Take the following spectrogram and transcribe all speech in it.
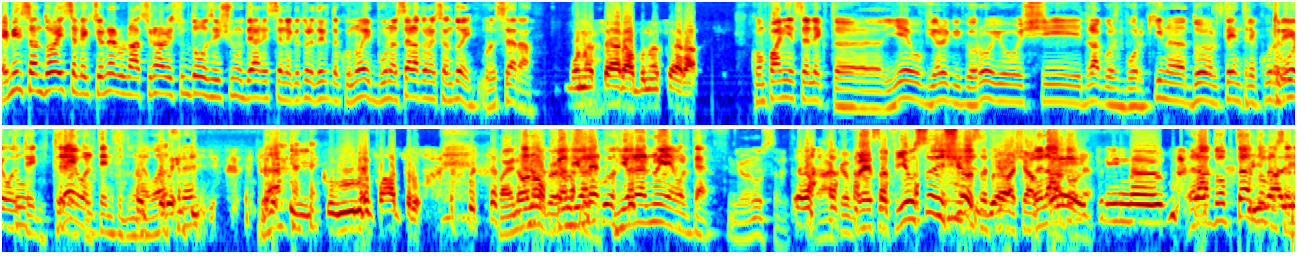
Emil Sandoi, selecționerul național sub 21 de ani, este în legătură directă cu noi. Bună seara, domnule Sandoi! Bună seara! Bună seara, bună seara! Companie selectă eu, Viorel Grigoroiu și Dragoș Borchină, doi olteni trecură. Trei olteni. Trei olteni cu dumneavoastră. Da? Cu mine patru. Păi nu, nu, că Viorel, Viorel nu e oltean. Eu nu sunt. Dacă vreți să fiu, sunt și eu să fiu așa. Îl, Ei, prin, îl adoptăm, prin domnul Sandoi.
